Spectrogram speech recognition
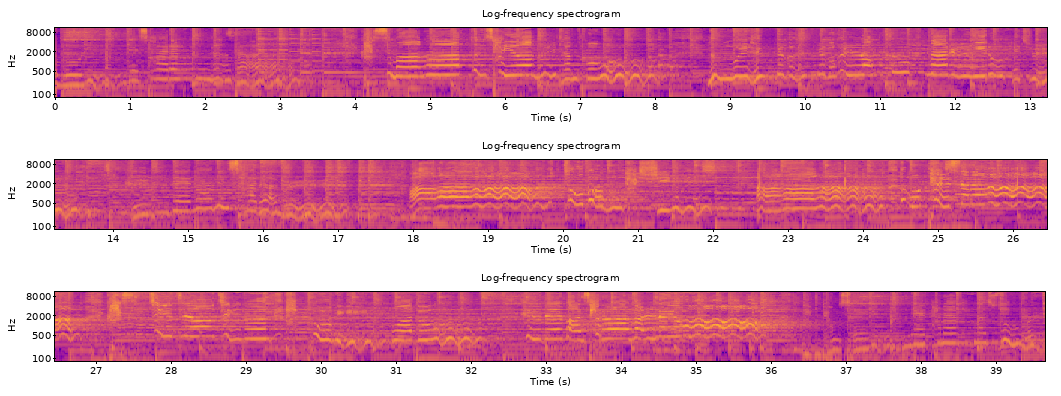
몰래 사랑했나봐. 가슴 아픈 사연을 담고 눈물 흐르고 흐르고 흘러도 나를 위로해줄 그대라는 사랑을. 아 두 번 다시. 아 못할 사랑 가슴 찢어지는 아픔이 와도 그대만 사랑할래요? 내 평생에 단 하나 숨을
